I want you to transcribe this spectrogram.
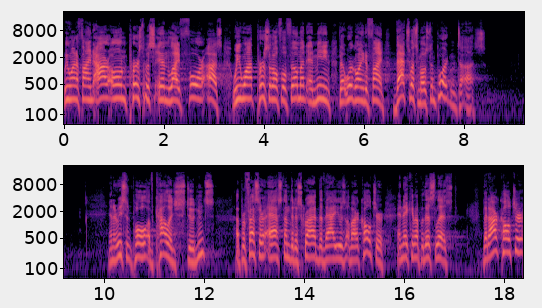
We want to find our own purpose in life for us. We want personal fulfillment and meaning that we're going to find. That's what's most important to us. In a recent poll of college students, a professor asked them to describe the values of our culture, and they came up with this list that our culture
